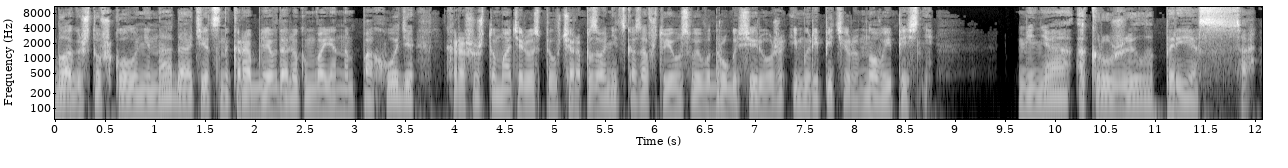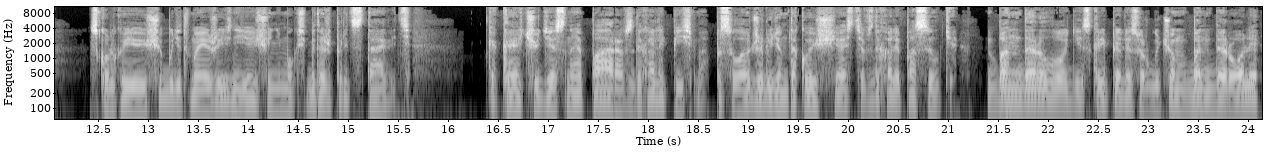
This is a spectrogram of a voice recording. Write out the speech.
Благо, что в школу не надо, отец на корабле в далеком военном походе. Хорошо, что матери успел вчера позвонить, сказав, что я у своего друга Сережи, и мы репетируем новые песни. Меня окружила пресса. Сколько ее еще будет в моей жизни, я еще не мог себе даже представить. Какая чудесная пара, вздыхали письма. Посылают же людям такое счастье, вздыхали посылки. Бандерлоги скрипели сургучом бандероли,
